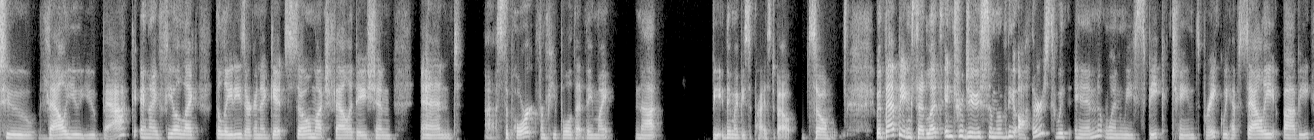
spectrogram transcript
to value you back. And I feel like the ladies are going to get so much validation and uh, support from people that they might not be they might be surprised about. So, with that being said, let's introduce some of the authors within When We Speak Chains Break. We have Sally, Bobby,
